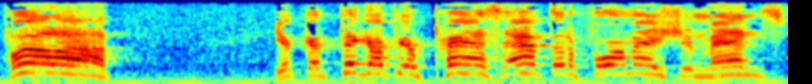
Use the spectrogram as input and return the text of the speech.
Fall out. You can pick up your pass after the formation, men's.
